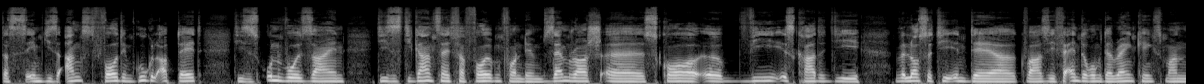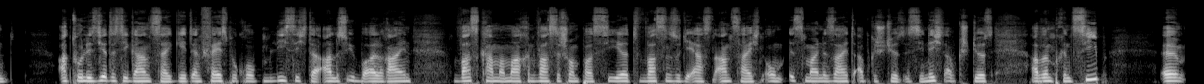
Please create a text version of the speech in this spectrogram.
das ist eben diese Angst vor dem Google Update, dieses Unwohlsein, dieses die ganze Zeit verfolgen von dem SEMrush äh, Score. Äh, wie ist gerade die Velocity in der quasi Veränderung der Rankings? Man aktualisiert es die ganze Zeit, geht in Facebook-Gruppen, liest sich da alles überall rein. Was kann man machen? Was ist schon passiert? Was sind so die ersten Anzeichen um? Ist meine Seite abgestürzt? Ist sie nicht abgestürzt? Aber im Prinzip, ähm,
